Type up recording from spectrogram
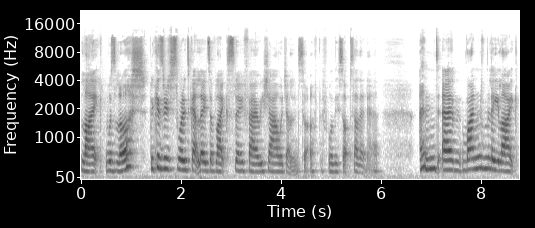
like was lush because we just wanted to get loads of like snow fairy shower gel and stuff before they stopped selling it. And um, randomly, like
